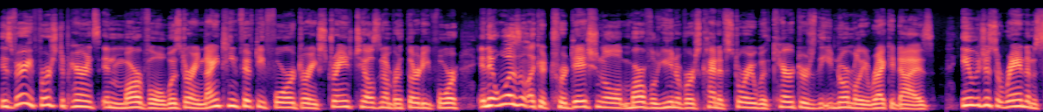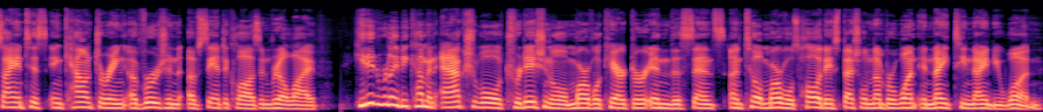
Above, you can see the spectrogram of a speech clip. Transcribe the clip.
His very first appearance in Marvel was during 1954 during Strange Tales number 34, and it wasn't like a traditional Marvel Universe kind of story with characters that you normally recognize. It was just a random scientist encountering a version of Santa Claus in real life. He didn't really become an actual traditional Marvel character in this sense until Marvel's Holiday Special number 1 in 1991.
